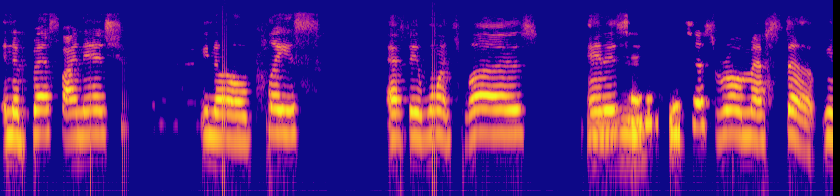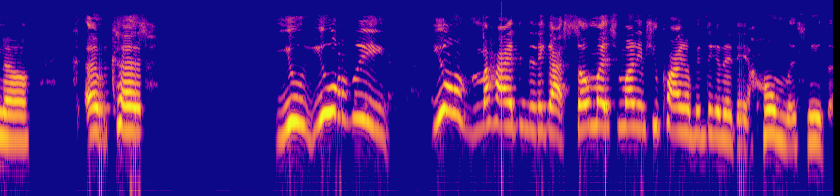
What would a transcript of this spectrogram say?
in the best financial, you know, place as they once was, and mm-hmm. it's it's just real messed up, you know, because uh, you you don't really you don't hide that they got so much money, but you probably don't be thinking that they're homeless neither.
